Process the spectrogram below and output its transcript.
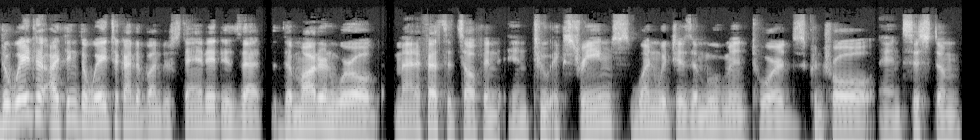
The way to I think the way to kind of understand it is that the modern world manifests itself in in two extremes. One which is a movement towards control and system,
